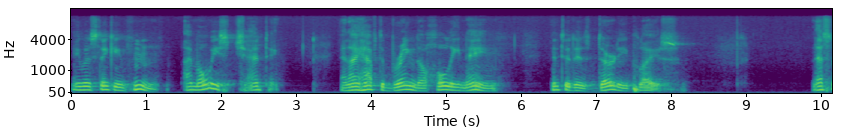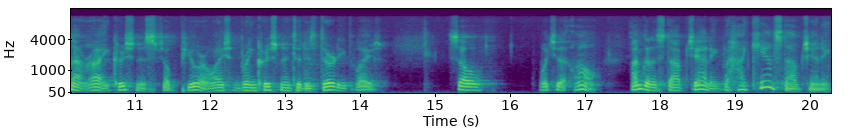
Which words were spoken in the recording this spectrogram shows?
he was thinking, hmm, I'm always chanting, and I have to bring the holy name into this dirty place. That's not right. Krishna is so pure. Why should bring Krishna into this dirty place? So, what should oh, I'm going to stop chanting, but I can't stop chanting.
